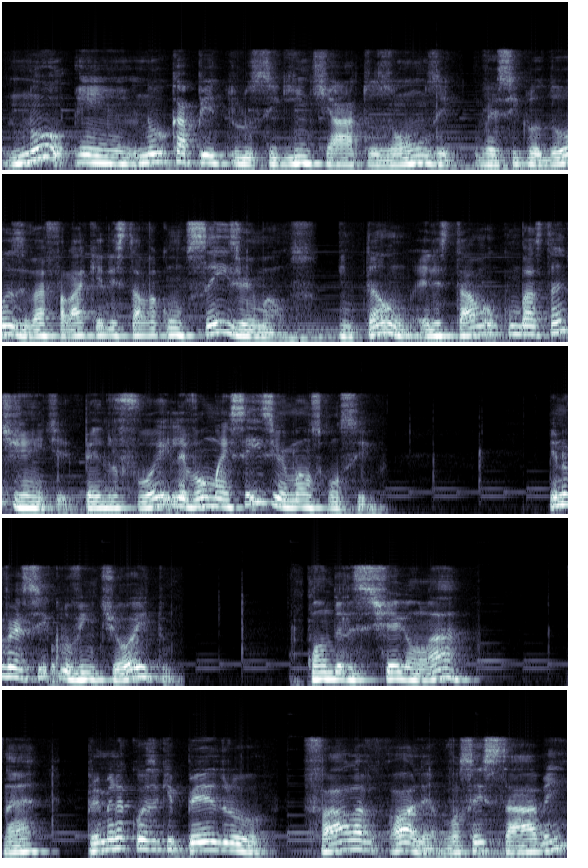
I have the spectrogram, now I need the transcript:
No, em, no capítulo seguinte, Atos 11, versículo 12, vai falar que ele estava com seis irmãos. Então, eles estavam com bastante gente. Pedro foi e levou mais seis irmãos consigo. E no versículo 28, quando eles chegam lá, né? Primeira coisa que Pedro fala, olha, vocês sabem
